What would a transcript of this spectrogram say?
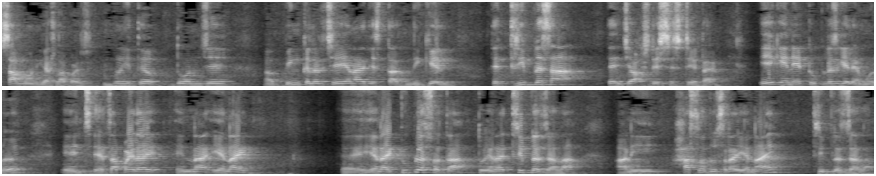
सामावून घेतला पाहिजे. म्हणून इथं दोन जे पिंक कलरचे एन आय दिसतात निकेल ते थ्री प्लस हा त्यांची ऑक्सिडेशन स्टेट आहे. एक एन ए टू प्लस गेल्यामुळं याचा पहिला N I N I N I two plus होता तो एन आय थ्री प्लस झाला आणि हा दुसरा एन आय थ्री प्लस झाला.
